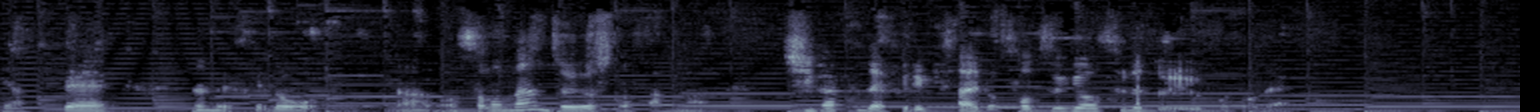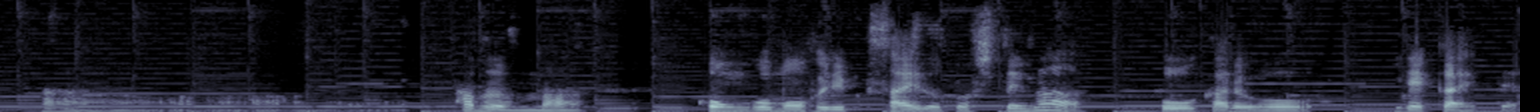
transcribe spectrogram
やってるんですけど、あの、その南條吉野さんが4月でフリップサイドを卒業するということで、あ多分まあ、今後もフリップサイドとしては、ボーカルを入れ替えて、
